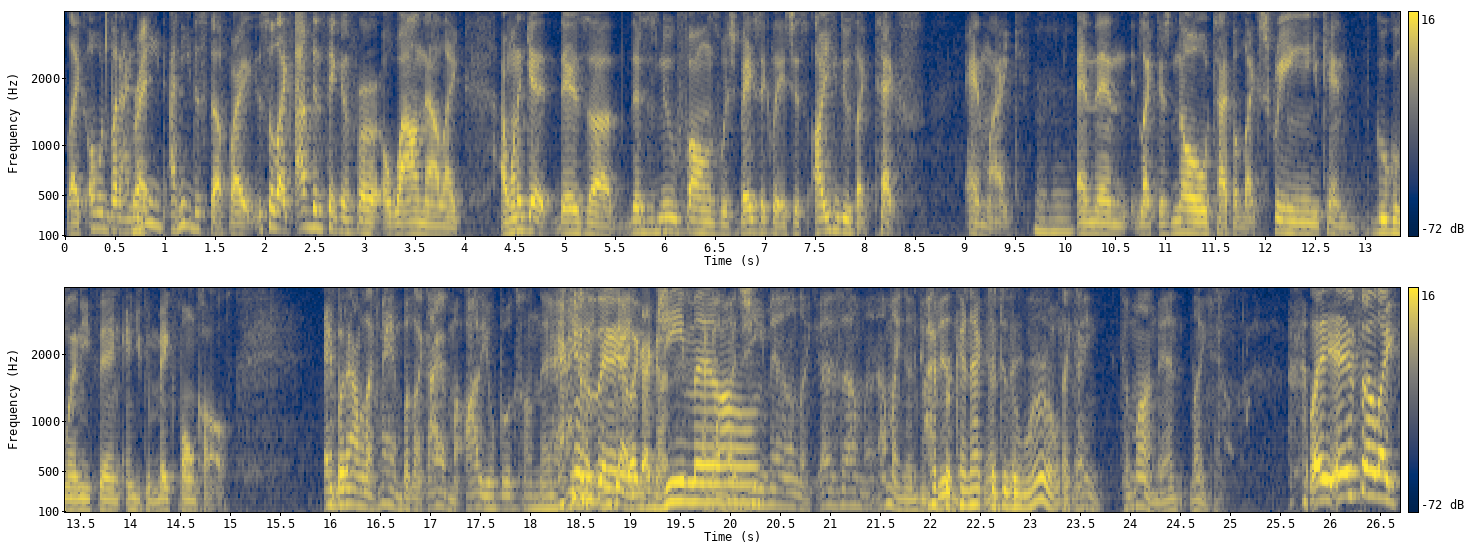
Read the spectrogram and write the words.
like oh but I Right. need I need this stuff right so like I've been thinking for a while now like I want to get there's uh there's this new phones which basically it's just all you can do is like text and like Mm-hmm. and then like there's no type of like screen you can't Google anything and you can make phone calls and but I was like, man, but like I have my audiobooks on there. You know what I'm saying? like I got, I got my Gmail. Gmail. Like I'm, I'm not gonna do Hyper connected you know to the world. Like I, come on, man. Like, like and so like,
